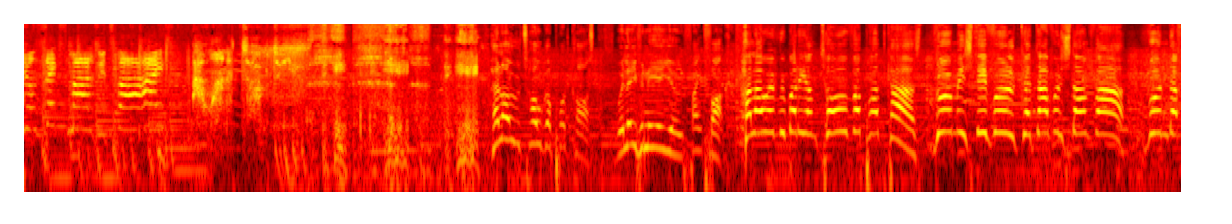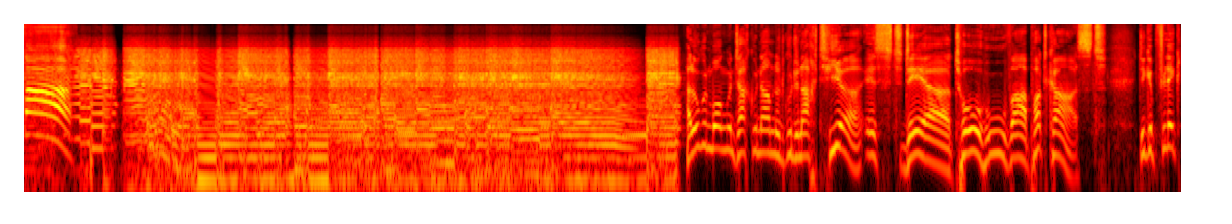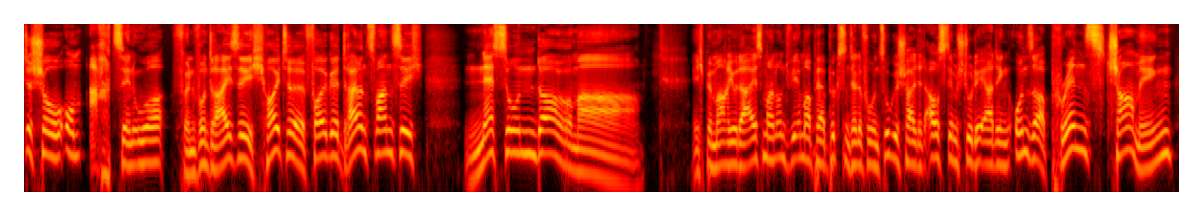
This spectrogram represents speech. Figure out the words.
und sechsmal die zwei. I wanna talk to you. Hello, Toga Podcast. We're leaving the EU, thank fuck. Hello, everybody on Tova Podcast. Gummistiefel, Kartoffelstampfer. Wunderbar. Hallo, guten Morgen, guten Tag, guten Abend und gute Nacht. Hier ist der Tohuwa Podcast. Die gepflegte Show um 18.35 Uhr. Heute Folge 23 Nessun Dorma. Ich bin Mario der Eismann und wie immer per Büchsentelefon zugeschaltet aus dem Studio Erding unser Prince Charming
